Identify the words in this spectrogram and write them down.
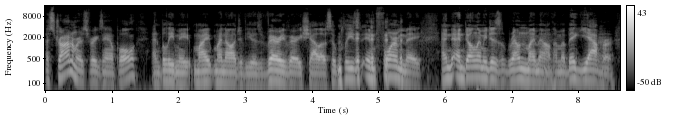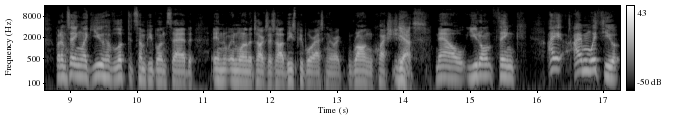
astronomers, for example, and believe me, my, my knowledge of you is very very shallow. So please inform me and and don't let me just round my mouth. I'm a big yapper, mm. but I'm saying like you have looked at some people and said in in one of the talks I saw these people were asking the right, wrong question. Yes. Now you don't think I I'm with you.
